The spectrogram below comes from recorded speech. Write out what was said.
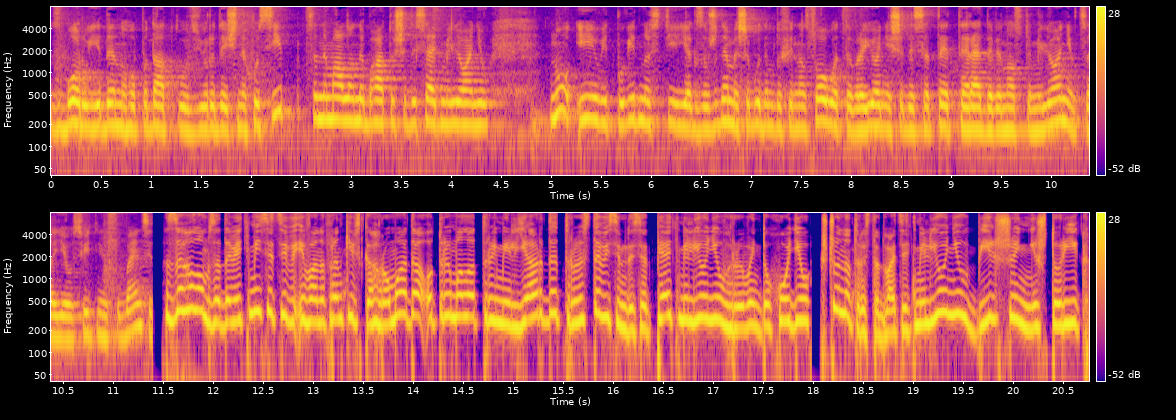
збору єдиного податку з юридичних осіб, це немало небагато, 60 мільйонів. Ну і у відповідності, як завжди, ми ще будемо дофінансовувати в районі 60-90 мільйонів. Це є освітньої субвенції. Загалом за 9 місяців Івано-Франківська громада отримала 3 мільярди 385 мільйонів гривень доходів, що на 320 мільйонів більше ніж торік.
